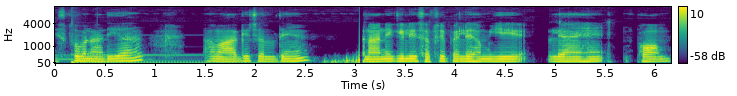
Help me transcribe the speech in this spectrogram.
इसको बना दिया है। हम आगे चलते हैं। बनाने के लिए सबसे पहले हम ये ले आए हैं फॉर्म।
